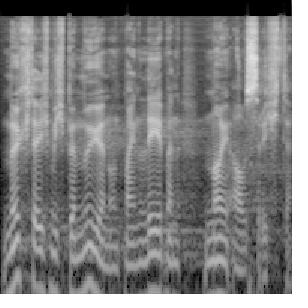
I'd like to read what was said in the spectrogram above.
möchte ich mich bemühen und mein Leben neu ausrichten.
